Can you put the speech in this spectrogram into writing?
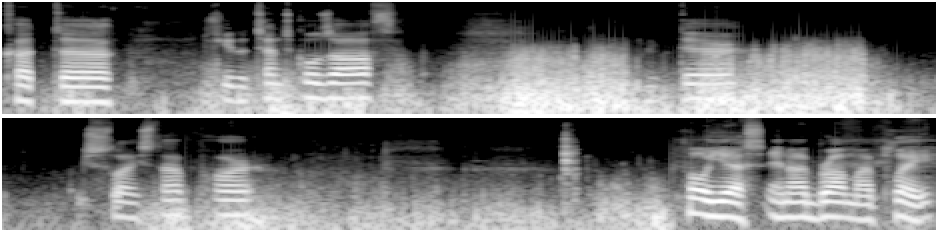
cut uh, a few of the tentacles off. Right there. Slice that part. Oh yes, and I brought my plate.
